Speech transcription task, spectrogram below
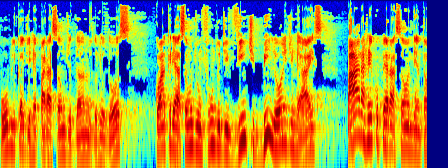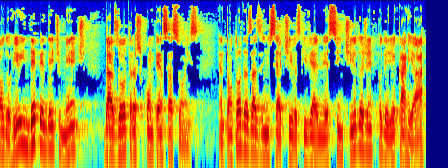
pública de reparação de danos do Rio Doce, com a criação de um fundo de 20 bilhões de reais para a recuperação ambiental do rio, independentemente das outras compensações. Então, todas as iniciativas que vierem nesse sentido, a gente poderia carrear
